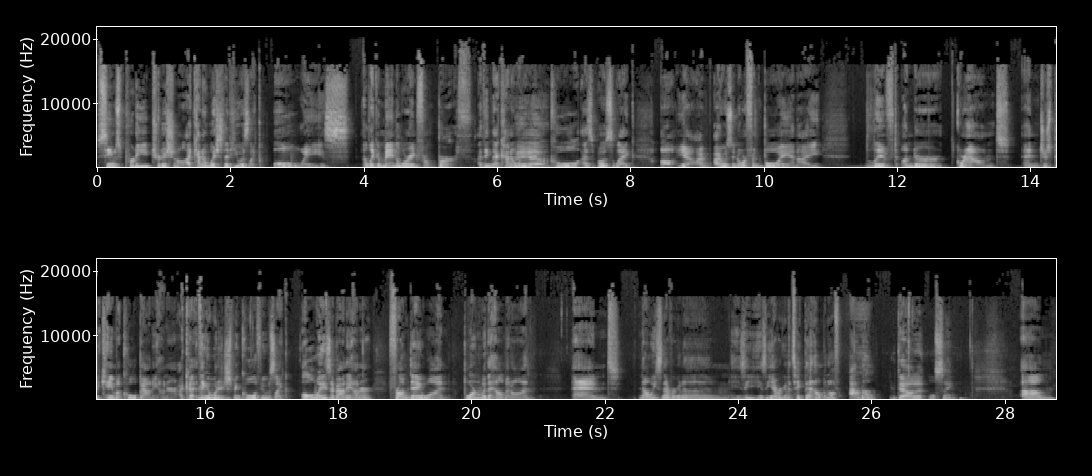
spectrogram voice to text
seems pretty traditional. I kind of wish that he was like always uh, like a Mandalorian from birth. I think that kind of would have Yeah. been cool as opposed to like, oh yeah, I'm I was an orphan boy and I lived underground and just became a cool bounty hunter. I, I think it would have just been cool if he was like always a bounty hunter from day one, born with a helmet on, and no, he's never gonna. Is he? Is he ever gonna take that helmet off? I don't know doubt it. we'll see. Um,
